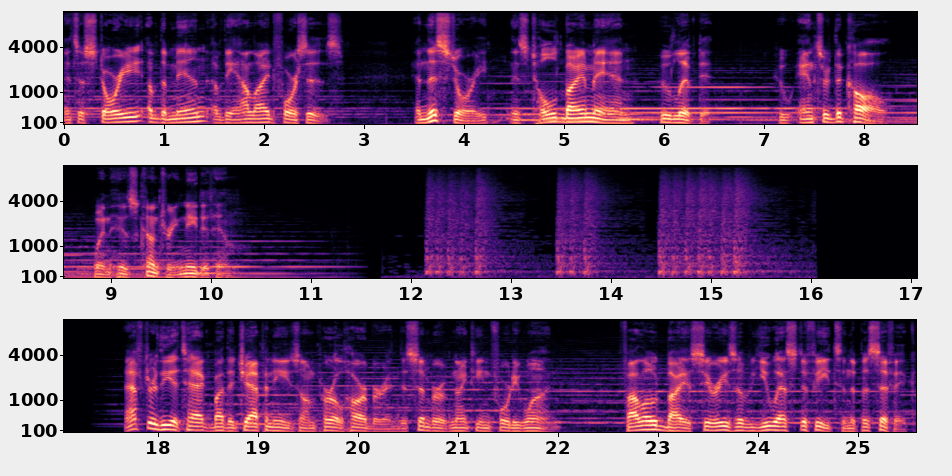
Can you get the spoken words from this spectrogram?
It's a story of the men of the Allied forces. And this story is told by a man who lived it, who answered the call when his country needed him. After the attack by the Japanese on Pearl Harbor in December of 1941, followed by a series of U.S. defeats in the Pacific,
